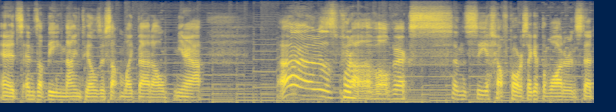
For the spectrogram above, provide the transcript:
and it ends up being Ninetales or something like that, I'll yeah, I'll just put on the Vulpix and see. Of course, I get the water instead.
